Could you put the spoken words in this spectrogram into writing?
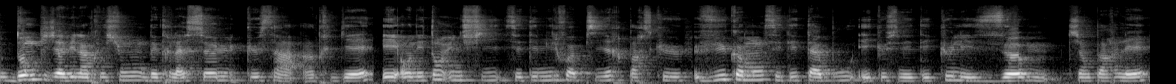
Donc j'avais l'impression d'être la seule que ça intriguait. Et en étant une fille, c'était mille fois pire parce que vu comment c'était tabou et que ce n'était que les hommes qui en parlaient,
